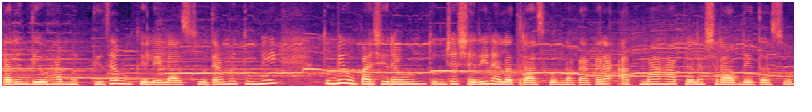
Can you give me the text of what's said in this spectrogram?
कारण देव हा भक्तीचा भुकेलेला असतो त्यामुळे तुम्ही तुम्ही उपाशी राहून तुमच्या शरीराला त्रास करू नका कारण आत्मा हा आपल्याला श्राप देत असतो.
